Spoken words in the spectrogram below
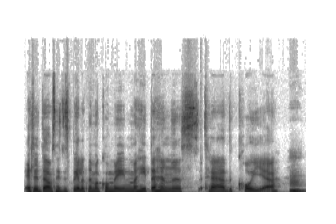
ett litet avsnitt i spelet när man kommer in. Man hittar hennes trädkoja. Mm.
